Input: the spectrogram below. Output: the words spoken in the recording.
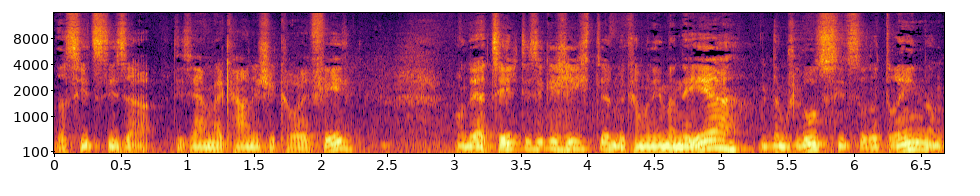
Da sitzt dieser, diese amerikanische Koryphäe und er erzählt diese Geschichte und wir kommen immer näher und am Schluss sitzt er da drin und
